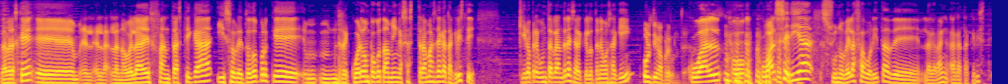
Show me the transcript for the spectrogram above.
La verdad es que eh, la, la novela es fantástica y sobre todo porque mm, mm, recuerda un poco también a esas tramas de Agatha Christie. Quiero preguntarle a Andrés, ya que lo tenemos aquí, Última pregunta. ¿cuál, o, ¿cuál sería su novela favorita de la gran Agatha Christie?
